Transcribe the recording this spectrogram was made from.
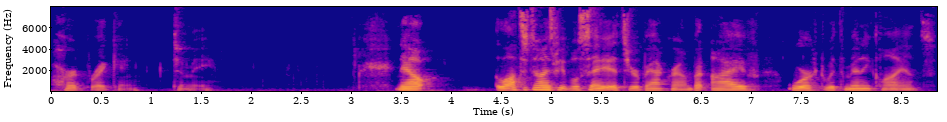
heartbreaking to me. Now, lots of times people say it's your background, but I've worked with many clients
